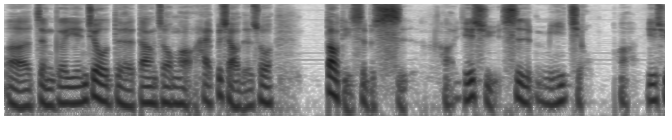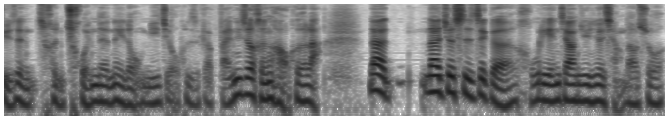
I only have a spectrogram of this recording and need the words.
呃整个研究的当中哦，还不晓得说到底是不是。”啊，也许是米酒啊，也许是很纯的那种米酒，或者个反正就很好喝啦。那那就是这个胡琏将军就想到说，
